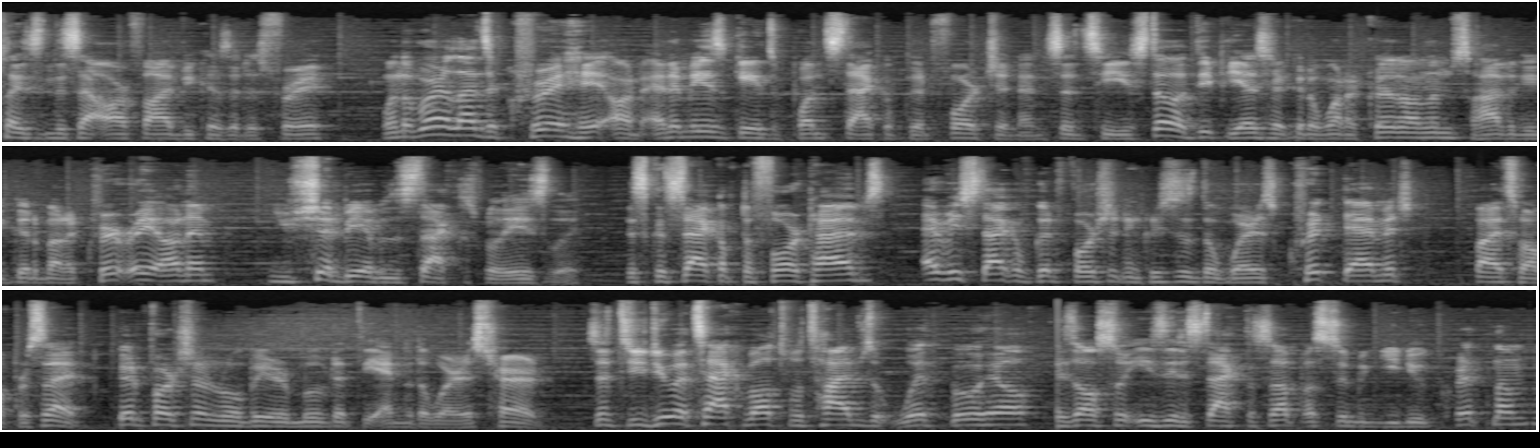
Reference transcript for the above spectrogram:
placing this at R5 because it is free. When the wearer lands a crit hit on enemies, gains one stack of good fortune, and since he's still a DPS, you're going to want to crit on him, so having a good amount of crit rate on him, you should be able to stack this really easily. This can stack up to 4 times. Every stack of good fortune increases the wearer's crit damage by 12%. Good fortune will be removed at the end of the wearer's turn. Since you do attack multiple times with Boothill, it's also easy to stack this up assuming you do crit them.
